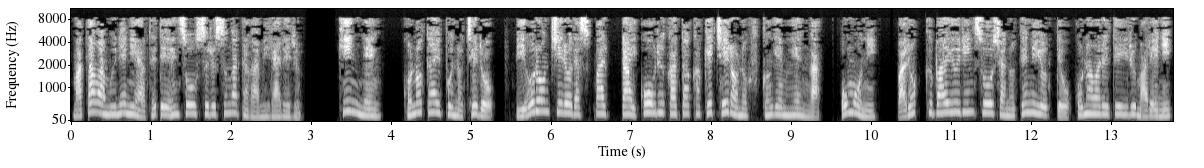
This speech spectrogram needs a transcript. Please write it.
または胸に当てて演奏する姿が見られる。近年、このタイプのチェロ、ビオロンチェロダスパッタイコール肩掛けチェロの復元演が、主にバロックバイオリン奏者の手によって行われている稀に、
